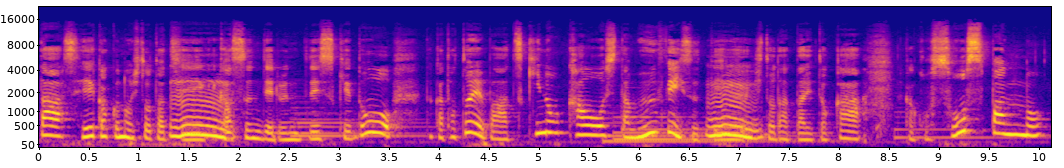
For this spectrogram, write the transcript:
た性格の人たちが住んでるんですけど、うん、なんか例えば月の顔をしたムーンフェイスっていう人だったりとかうん、なんかこうソースパンの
